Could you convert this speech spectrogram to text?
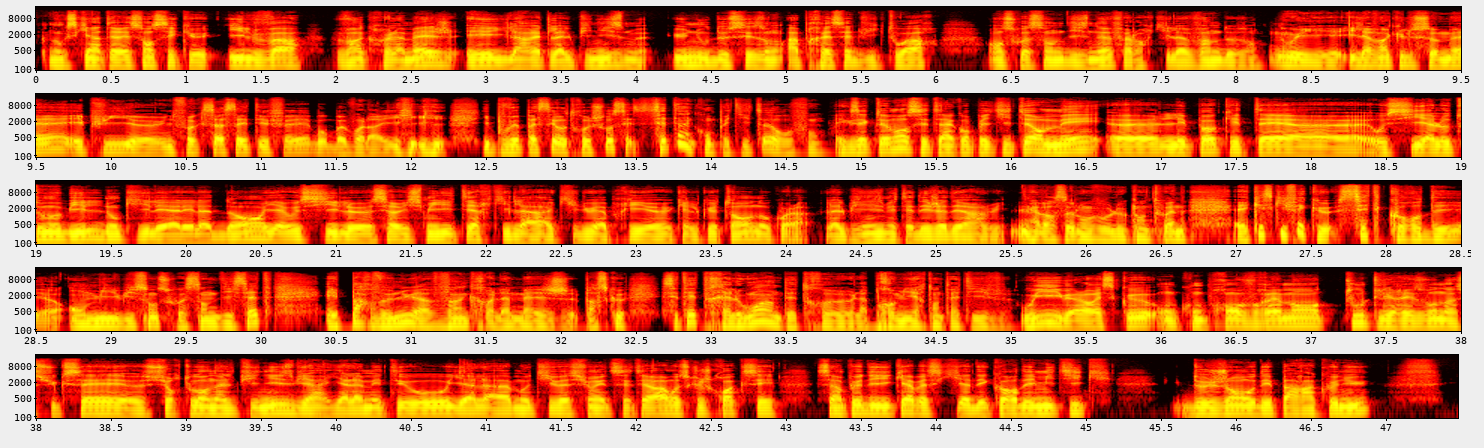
Donc ce qui est intéressant, c'est qu'il va vaincre la Meige et il arrête l'alpinisme une ou deux saisons après cette victoire en 79 alors qu'il a 22 ans. Oui, il a vaincu le sommet et puis euh, une fois que ça, ça a été fait, bon ben voilà, il, pouvait passer à autre chose. C'était un compétiteur au fond. Exactement, c'était un compétiteur, mais euh, l'époque était euh, aussi à l'automobile, donc il est allé là-dedans. Il y a aussi le service militaire qui, l'a, qui lui a pris quelques temps, donc voilà, l'alpinisme était déjà derrière lui. Alors selon vous, Luc Antoine, qu'est-ce qui fait que cette cordée en 1877 est parvenue à vaincre la Meige Parce que c'était très loin d'être la première tentative. Oui, mais alors est-ce qu'on comprend vraiment toutes les raisons d'un succès, euh, surtout en alpinisme. Il y, a, la météo, il y a la motivation, etc. Moi, ce que je crois que c'est, c'est un peu délicat parce qu'il y a des cordées mythiques de gens au départ inconnus.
